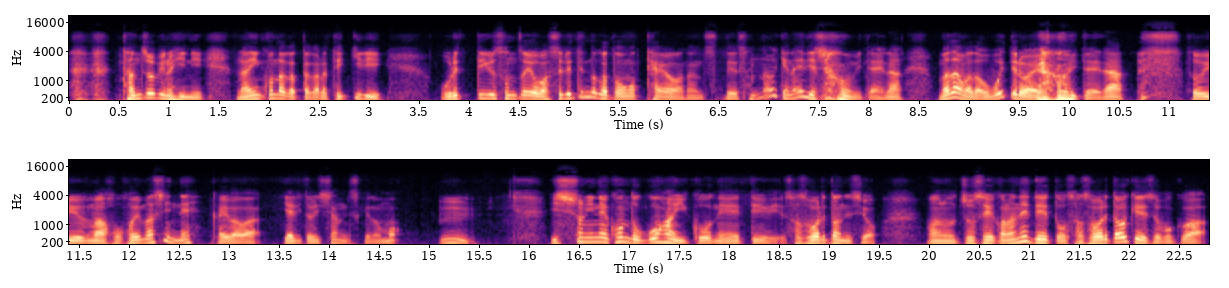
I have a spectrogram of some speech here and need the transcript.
誕生日の日に LINE 来なかったからてっきり俺っていう存在を忘れてんのかと思ったよなんつってそんなわけないでしょ みたいな。まだまだ覚えてるわよ みたいな。そういうまあ微笑ましいね会話は。やり取りしたんですけども。うん。一緒にね今度ご飯行こうねって誘われたんですよ。あの女性からねデートを誘われたわけですよ僕は。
